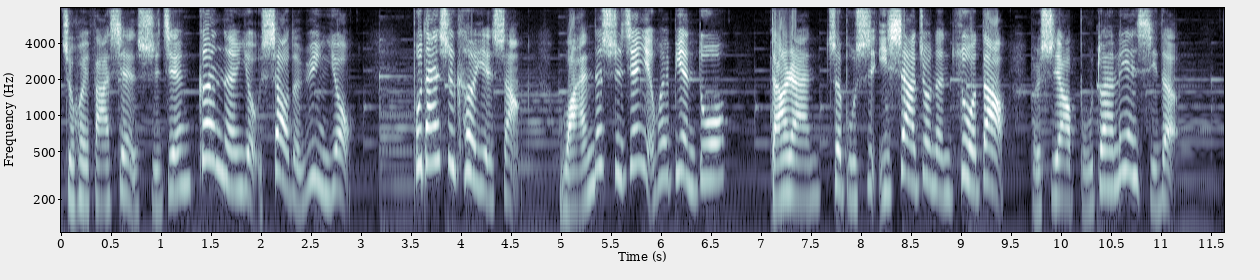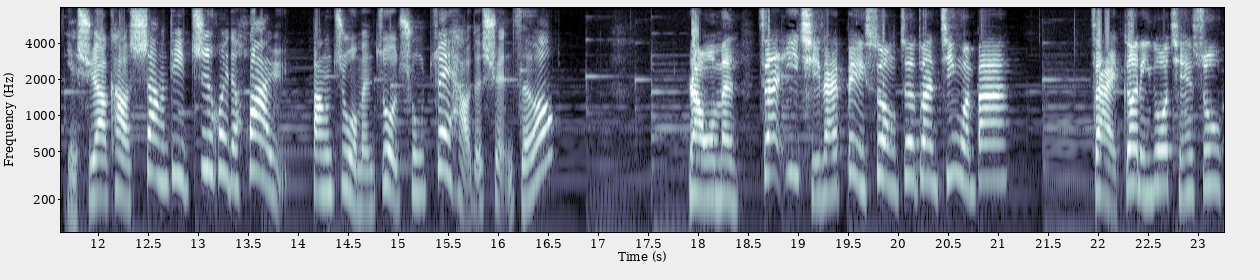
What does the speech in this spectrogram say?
就会发现时间更能有效的运用。不单是课业上，玩的时间也会变多。当然，这不是一下就能做到，而是要不断练习的，也需要靠上帝智慧的话语帮助我们做出最好的选择哦。让我们再一起来背诵这段经文吧，在哥林多前书。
